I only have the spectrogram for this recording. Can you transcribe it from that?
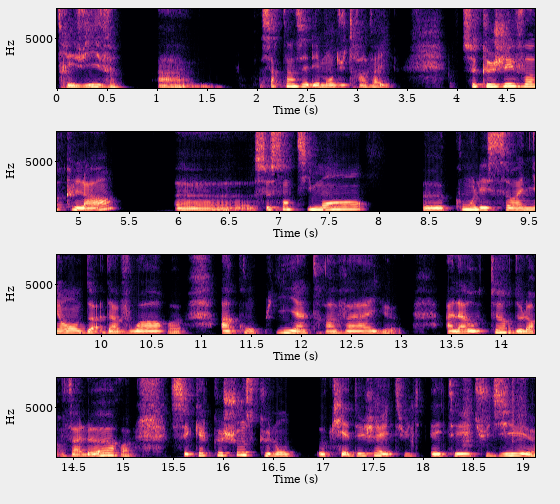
très vives à, certains éléments du travail. Ce que j'évoque là, euh, ce sentiment qu'ont les soignants d'avoir euh, accompli un travail euh, à la hauteur de leurs valeurs, c'est quelque chose que l'on qui a déjà été étudié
